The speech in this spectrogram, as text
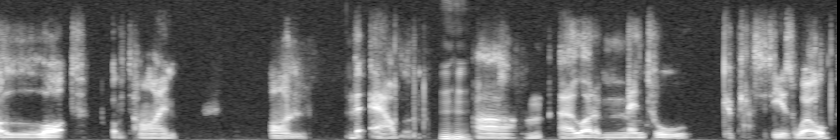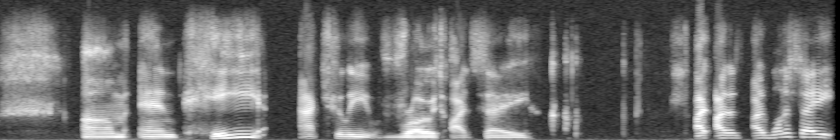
a lot of time on the album. Mhm. Um, a lot of mental capacity as well. Um, and he actually wrote, I'd say, I I, I want to say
